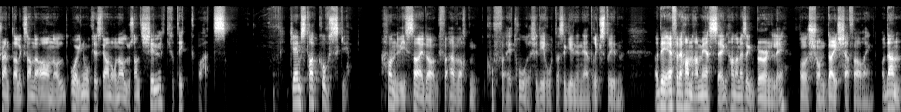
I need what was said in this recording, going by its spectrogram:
Trent Alexander Arnold og nå Cristiano Ronaldo. Sant? chill, kritikk og hets. James Tarkovsky han viser i dag for Everton hvorfor jeg tror ikke de roter seg inn i nedrykksstriden. Og Det er fordi han har med seg har med seg Burnley og Sean Dyche-erfaring. Og den,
